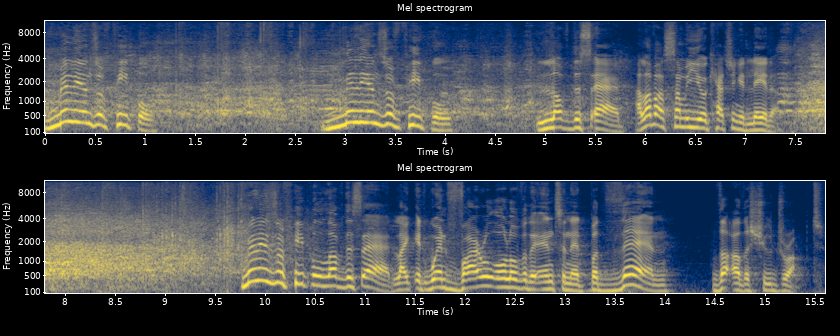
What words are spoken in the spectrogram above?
millions of people, millions of people love this ad. I love how some of you are catching it later. millions of people love this ad. Like, it went viral all over the internet, but then the other shoe dropped.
